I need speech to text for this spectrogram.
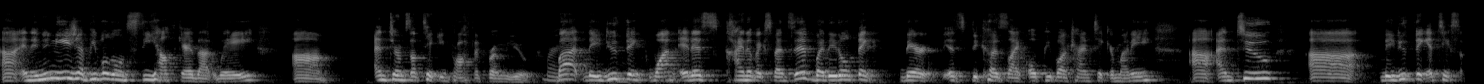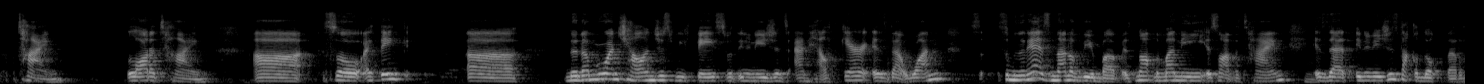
uh, in indonesia people don't see healthcare that way um, in terms of taking profit from you right. but they do think one it is kind of expensive but they don't think there it's because like oh people are trying to take your money uh, and two uh, they do think it takes time a lot of time. Uh, so I think uh, the number one challenges we face with Indonesians and healthcare is that one, sebenarnya is none of the above. It's not the money, it's not the time. Hmm. Is that Indonesians takut dokter.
